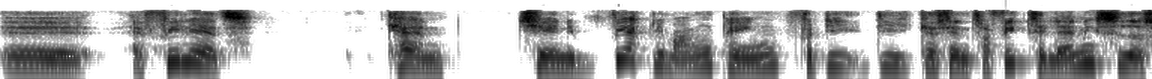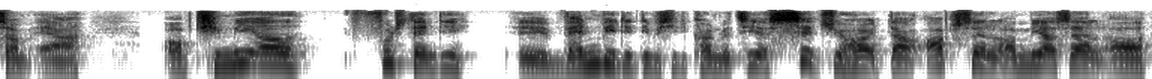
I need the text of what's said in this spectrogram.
øh, affiliates kan tjene virkelig mange penge, fordi de kan sende trafik til landingssider, som er optimeret fuldstændig øh, vanvittigt, det vil sige, de konverterer sindssygt højt, der er opsalg og mere salg og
